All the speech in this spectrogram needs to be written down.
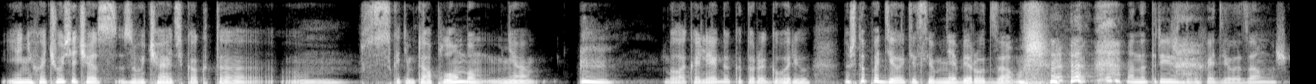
Я не хочу сейчас звучать как-то эм, с каким-то опломбом. У меня была коллега, которая говорила, ну что поделать, если меня берут замуж? Она трижды выходила замуж.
